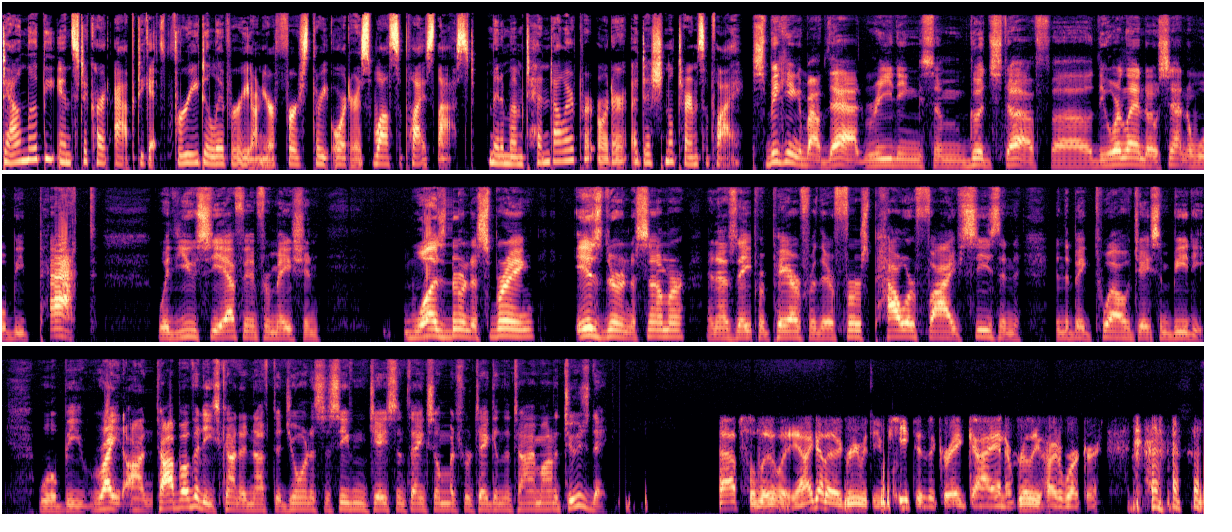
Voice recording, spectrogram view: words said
Download the Instacart app to get free delivery on your first three orders while supplies last. Minimum $10 per order, additional term supply. Speaking about that, reading some good stuff, uh, the Orlando Sentinel will be packed with UCF information. Was during the spring, is during the summer, and as they prepare for their first Power Five season in the Big 12, Jason Beede will be right on top of it. He's kind enough to join us this evening. Jason, thanks so much for taking the time on a Tuesday. Absolutely. I got to agree with you. Keith is a great guy and a really hard worker.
